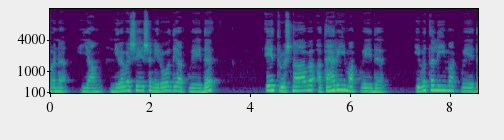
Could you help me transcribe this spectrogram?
වන යම් නිර්වශේෂ නිරෝධයක් වේද? ඒ තෘෂ්ණාව අතහැරීමක් වේද? ඉවතලීමක් වේද?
